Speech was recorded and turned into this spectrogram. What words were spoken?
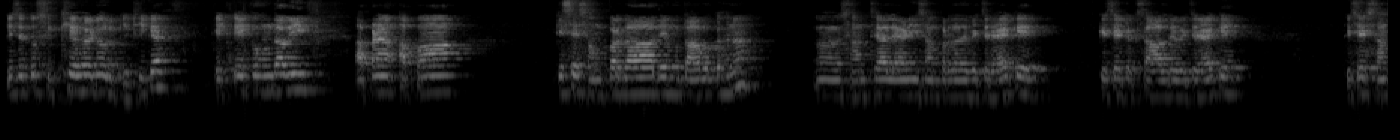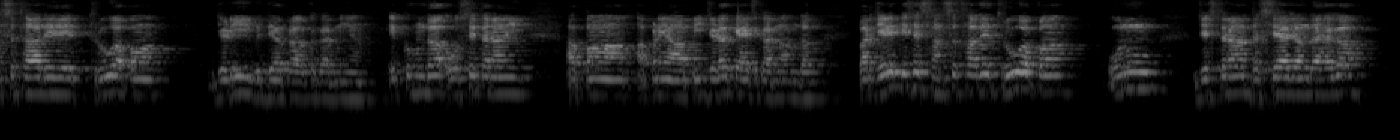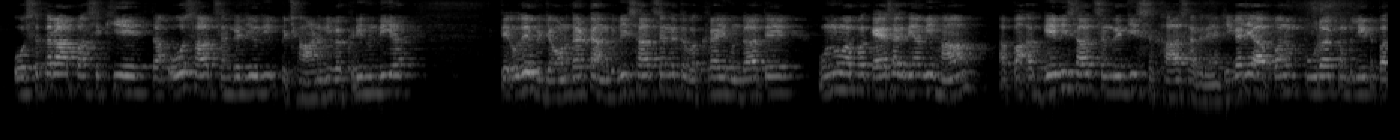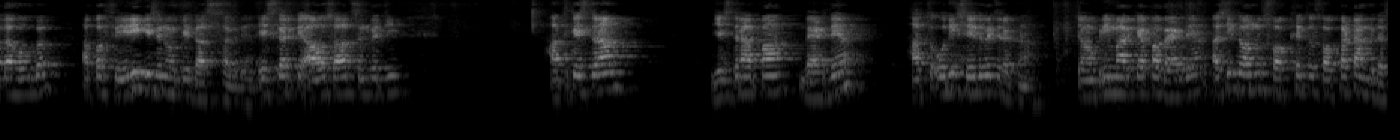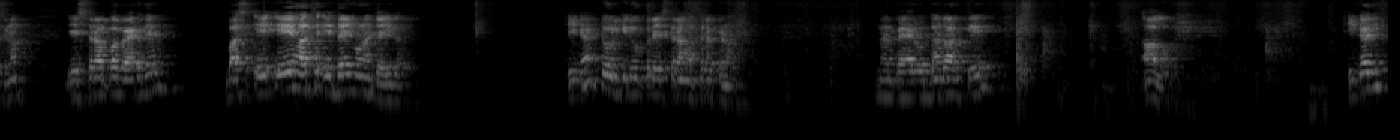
ਕਿਸੇ ਤੋਂ ਸਿੱਖੇ ਹੋਏ ਢੋਲਕੀ ਠੀਕ ਹੈ? ਇੱਕ ਇੱਕ ਹੁੰਦਾ ਵੀ ਆਪਣਾ, ਆਪਾਂ ਕਿਸੇ ਸੰਪਰਦਾ ਦੇ ਮੁਤਾਬਕ, ਹਨਾ? ਸੰਥਿਆ ਲੈਣੀ ਸੰਪਰਦਾ ਦੇ ਵਿੱਚ ਰਹਿ ਕੇ, ਕਿਸੇ ਟਕਸਾਲ ਦੇ ਵਿੱਚ ਰਹਿ ਕੇ, ਕਿਸੇ ਸੰਸਥਾ ਦੇ ਥਰੂ ਆਪਾਂ ਜਿਹੜੀ ਵਿੱਦਿਆ ਪ੍ਰਾਪਤ ਕਰਨੀ ਆ। ਇੱਕ ਹੁੰਦਾ ਉਸੇ ਤਰ੍ਹਾਂ ਹੀ ਆਪਾਂ ਆਪਣੇ ਆਪ ਹੀ ਜਿਹੜਾ ਕੈਚ ਕਰਨਾ ਹੁੰਦਾ। ਪਰ ਜਿਹੜੇ ਕਿਸੇ ਸੰਸਥਾ ਦੇ ਥਰੂ ਆਪਾਂ ਉਹਨੂੰ ਜਿਸ ਤਰ੍ਹਾਂ ਦੱਸਿਆ ਜਾਂਦਾ ਹੈਗਾ, ਉਸ ਤਰ੍ਹਾਂ ਆਪਾਂ ਸਿੱਖੀਏ, ਤਾਂ ਉਹ ਸਾਧ ਸੰਗਤ ਜੀ ਉਹਦੀ ਪਛਾਣ ਵੀ ਵੱਖਰੀ ਹੁੰਦੀ ਆ ਤੇ ਉਹਦੇ ਵਜਾਉਣ ਦਾ ਢੰਗ ਵੀ ਸਾਧ ਸੰਗਤ ਵੱਖਰਾ ਹੀ ਹੁੰਦਾ ਤੇ ਉਹਨੂੰ ਆਪਾਂ ਕਹਿ ਸਕਦੇ ਹਾਂ ਵੀ ਹਾਂ, ਆਪਾਂ ਅੱਗੇ ਵੀ ਸਾਧ ਸੰਗਤ ਜੀ ਸਿਖਾ ਸਕਦੇ ਹਾਂ, ਠੀਕ ਹੈ ਜੇ? ਆਪਾਂ ਨੂੰ ਪੂਰਾ ਕੰਪਲੀਟ ਪਤਾ ਹੋਊਗਾ, ਆਪਾਂ ਫੇਰ ਹੀ ਕਿਸੇ ਨੂੰ ਅੱਗੇ ਦੱਸ ਸਕਦੇ ਹਾਂ। ਇਸ ਕਰਕੇ ਆਓ ਸਾਧ ਸੰਗਤ ਜੀ। ਹੱਥ ਕਿਸ ਤਰ੍ਹਾਂ? ਜਿਸ ਤਰ੍ਹਾਂ ਆਪਾਂ ਬੈਠਦੇ ਹਾਂ, ਹੱਥ ਉਹਦੀ ਸੇਧ ਵਿੱਚ ਰੱਖਣਾ। ਚੌਂਕੜੀ ਮਾਰ ਕੇ ਆਪਾਂ ਬੈਠਦੇ ਹਾਂ। ਅਸੀਂ ਤੁਹਾਨੂੰ ਸੌਖੇ ਤੋਂ ਸੌਖਾ ਢੰਗ ਦੱਸਣਾ। ਜਿਸ ਤਰ੍ਹਾਂ ਆਪਾਂ ਬੈਠਦੇ ਹਾਂ, ਬਸ ਇਹ ਇਹ ਹੱਥ ਇਦਾਂ ਹੀ ਹੋਣਾ ਚਾਹੀਦਾ। ਠੀਕ ਹੈ? ਢੋਲਕੀ ਦੇ ਉੱਪਰ ਇਸ ਤਰ੍ਹਾਂ ਹੱਥ ਰੱਖਣਾ। ਮੈਂ ਪੈਰ ਉਦਾਂ ਰੱਖ ਕੇ ਆ ਲਓ। ਠੀਕ ਹੈ ਜੀ?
